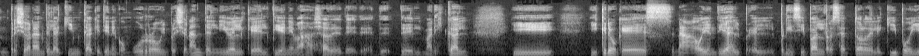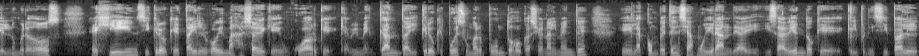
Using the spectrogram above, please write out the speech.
Impresionante la química que tiene con Burrow, impresionante el nivel que él tiene más allá del mariscal. Y, y creo que es, nada, hoy en día es el, principal receptor del equipo y el número 2 es Higgins y creo que Tyler Boyd, más allá de que es un jugador que, a mí me encanta y creo que puede sumar puntos ocasionalmente, eh, la competencia es muy grande ahí y sabiendo que, que el principal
